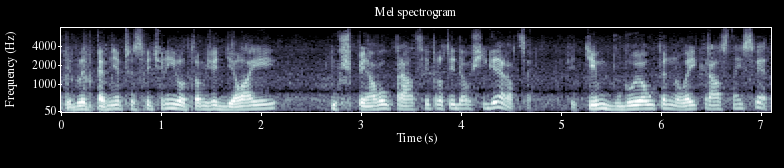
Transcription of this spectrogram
kteří byli pevně přesvědčení o tom, že dělají tu špinavou práci pro ty další generace. Že tím budují ten nový krásný svět.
